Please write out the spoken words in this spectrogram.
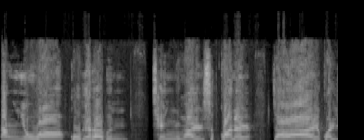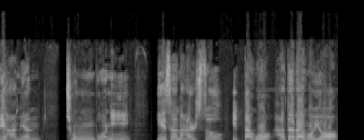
당뇨와 고혈압은 생활 습관을 잘 관리하면 충분히 개선할 수 있다고 하더라고요.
